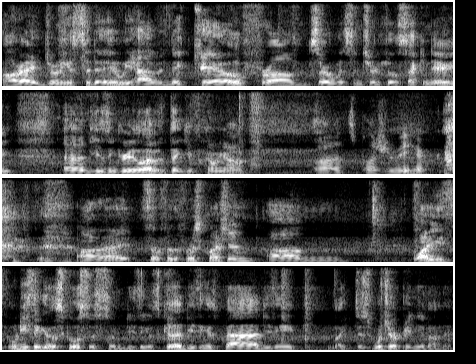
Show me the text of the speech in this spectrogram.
All right, joining us today we have Nick Ko from Sir Winston Churchill Secondary, and he's in grade 11. Thank you for coming on. Uh, it's a pleasure to be here. All right, so for the first question, um, why do you th- what do you think of the school system? Do you think it's good? Do you think it's bad? Do you think like just what's your opinion on it?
